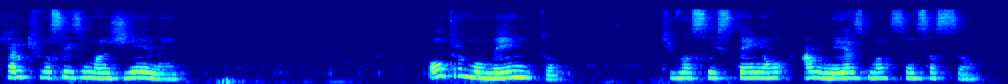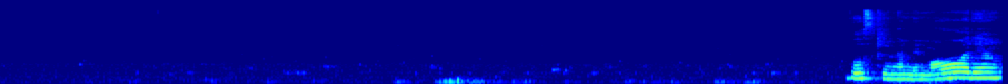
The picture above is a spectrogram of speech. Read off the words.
quero que vocês imaginem outro momento que vocês tenham a mesma sensação. Busquem na memória.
